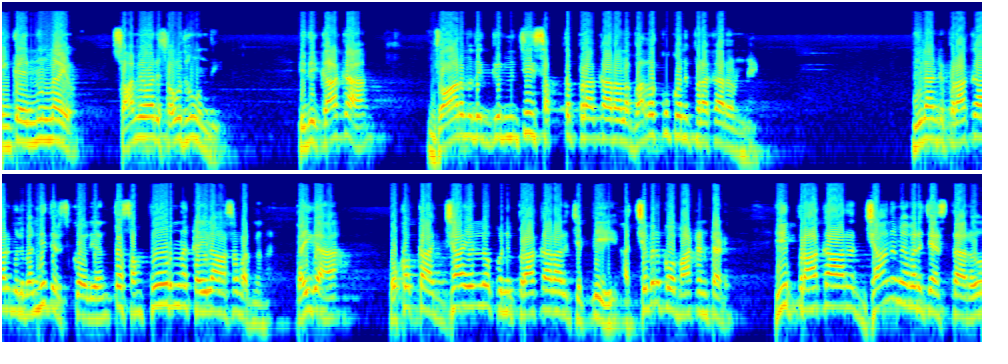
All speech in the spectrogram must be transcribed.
ఇంకా ఎన్ని ఉన్నాయో స్వామివారి సౌధం ఉంది. ఇది కాక ద్వారము దగ్గర నుంచి సప్త ప్రాకారాల వరకు కొన్ని ప్రాకారాలు ఉన్నాయి. ఇలాంటి ప్రాకారములు ఇవన్నీ తెలుసుకోవాలి. అంత సంపూర్ణ కైలాస వర్ణన. పైగా ఒక్కొక్క అధ్యాయంలో కొన్ని ప్రాకారాలు చెప్పి ఆ చివరికి ఒక మాట అంటాడు. ఈ ప్రాకార ధ్యానం ఎవరు చేస్తారో?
